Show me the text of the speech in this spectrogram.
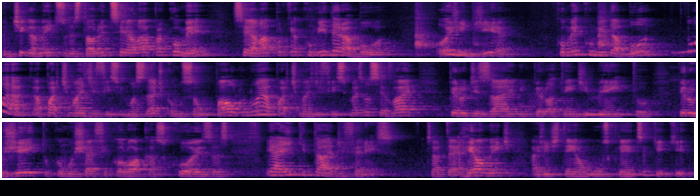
Antigamente os restaurantes você ia lá para comer, você ia lá porque a comida era boa. Hoje em dia, comer comida boa é a parte mais difícil. Numa cidade como São Paulo, não é a parte mais difícil, mas você vai pelo design, pelo atendimento, pelo jeito como o chefe coloca as coisas. É aí que está a diferença. Certo? É, realmente, a gente tem alguns clientes aqui que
